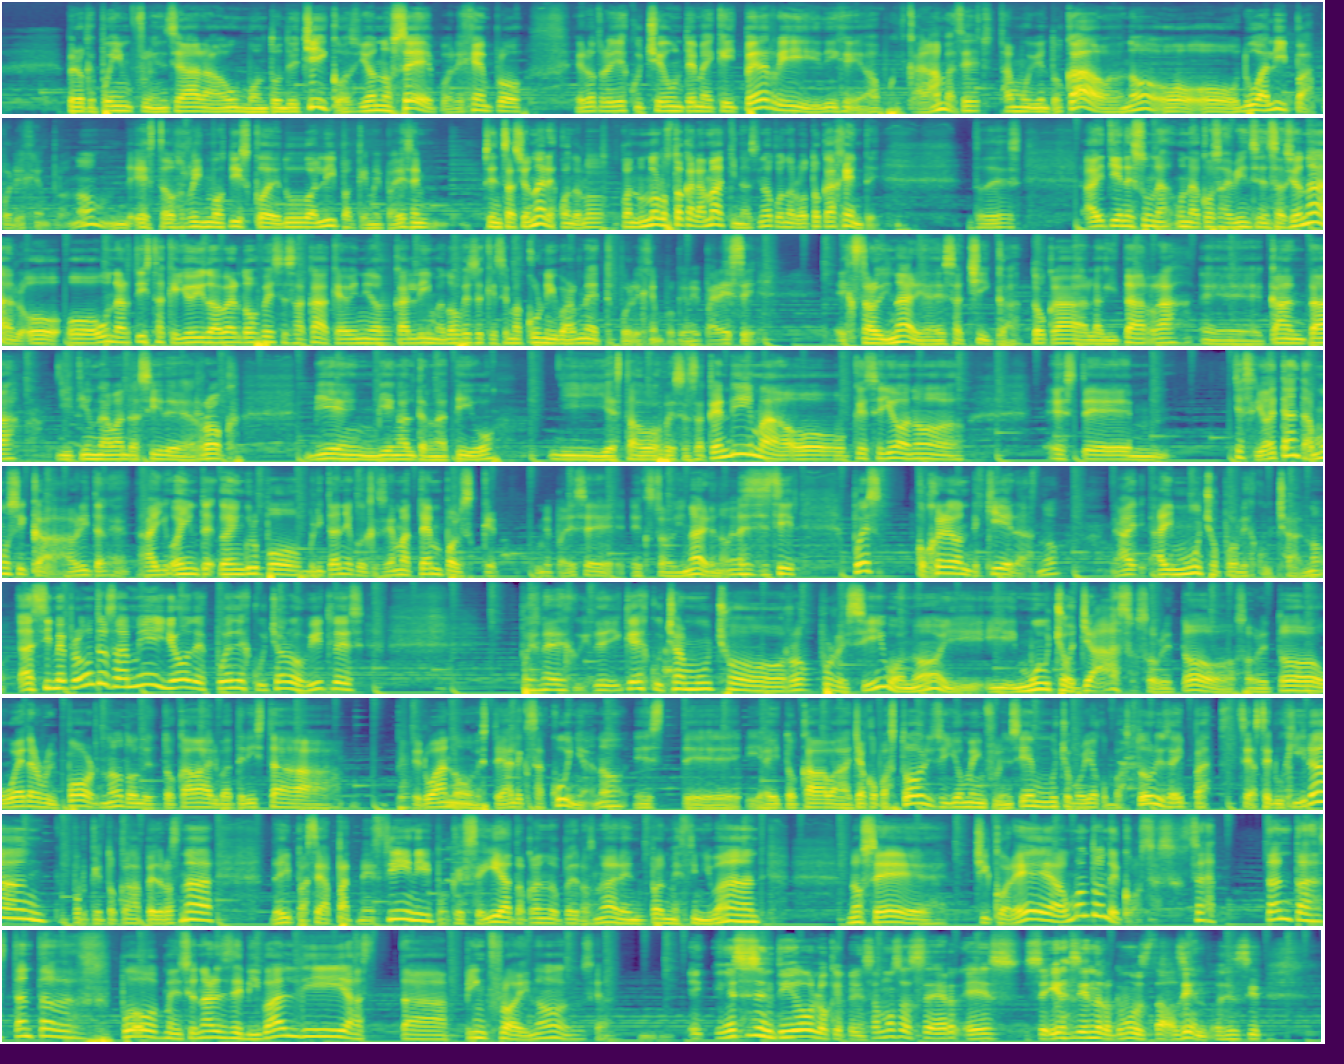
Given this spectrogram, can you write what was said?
pero que puede influenciar a un montón de chicos. Yo no sé, por ejemplo, el otro día escuché un tema de Kate Perry y dije, ah, pues caramba, esto está muy bien tocado, ¿no? O, o Dua Lipa, por ejemplo, ¿no? Estos ritmos disco de Dua Lipa que me parecen sensacionales cuando, cuando no los toca la máquina, sino cuando lo toca gente. Entonces, ahí tienes una, una cosa bien sensacional. O, o, un artista que yo he ido a ver dos veces acá, que ha venido acá a Lima, dos veces, que se llama Courtney Barnett, por ejemplo, que me parece extraordinaria esa chica. Toca la guitarra, eh, canta y tiene una banda así de rock bien, bien alternativo. Y he estado dos veces acá en Lima o qué sé yo, ¿no? Este, qué sé yo, hay tanta música ahorita. Hay, un, grupo británico que se llama Temples que me parece extraordinario, ¿no? Es decir, puedes coger donde quieras, ¿no? Hay, hay mucho por escuchar, ¿no? Si me preguntas a mí, yo después de escuchar los Beatles, pues me dediqué a escuchar mucho rock progresivo, ¿no? Y, mucho jazz, sobre todo, sobre todo Weather Report, ¿no? Donde tocaba el baterista peruano este Alex Acuña, ¿no? Este, y ahí tocaba Jaco Pastorius y yo me influencié mucho por Jaco Pastorius, ahí pasé a Ceru Girán porque tocaba Pedro Aznar, de ahí pasé a Pat Messini porque seguía tocando Pedro Aznar en Pat Messini Band, no sé, Chicorea, un montón de cosas. O sea, tantas, tantas, puedo mencionar desde Vivaldi hasta Pink Floyd, ¿no? O sea, en ese sentido, lo que pensamos hacer es seguir haciendo lo que hemos estado haciendo. Es decir,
